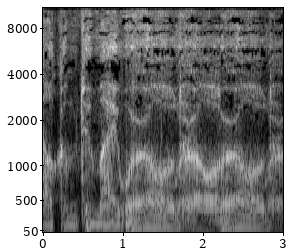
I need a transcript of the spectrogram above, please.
Welcome to my world, world, world, world.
